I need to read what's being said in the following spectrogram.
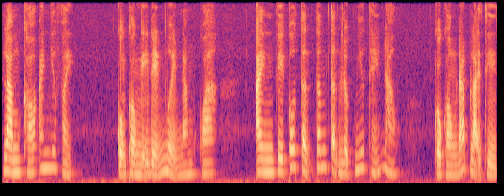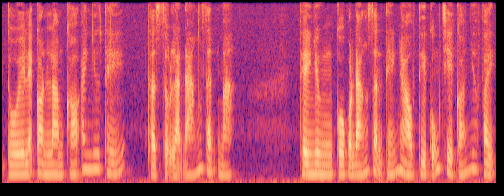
Làm khó anh như vậy. Cũng không nghĩ đến 10 năm qua. Anh vì cô tận tâm tận lực như thế nào? Cô không đáp lại thì thôi, lại còn làm khó anh như thế. Thật sự là đáng giận mà. Thế nhưng cô có đáng giận thế nào thì cũng chỉ có như vậy.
